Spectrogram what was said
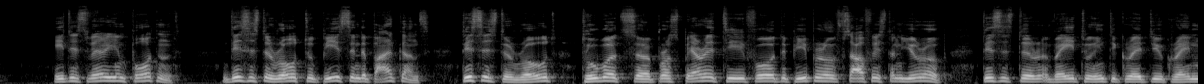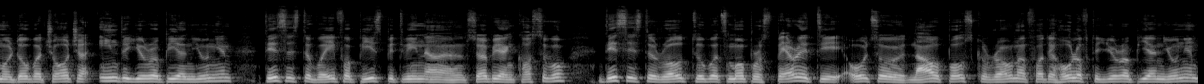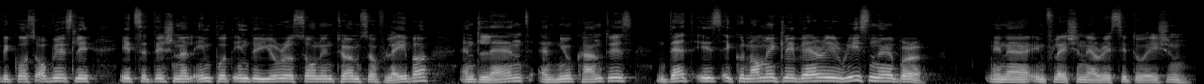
It is very important. This is the road to peace in the Balkans. This is the road towards uh, prosperity for the people of Southeastern Europe. This is the way to integrate Ukraine, Moldova, Georgia in the European Union. This is the way for peace between uh, Serbia and Kosovo. This is the road towards more prosperity also now post Corona for the whole of the European Union because obviously it's additional input in the Eurozone in terms of labor and land and new countries. That is economically very reasonable in an inflationary situation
